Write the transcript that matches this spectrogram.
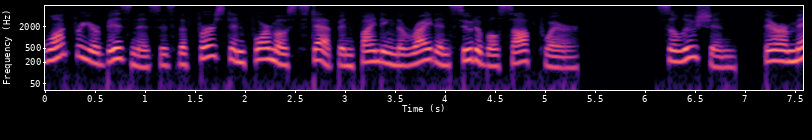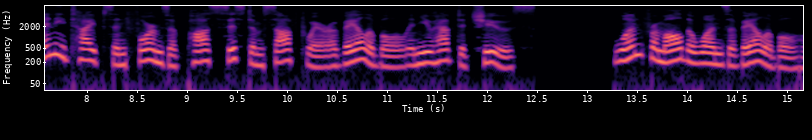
want for your business is the first and foremost step in finding the right and suitable software solution. There are many types and forms of POS system software available, and you have to choose one from all the ones available.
